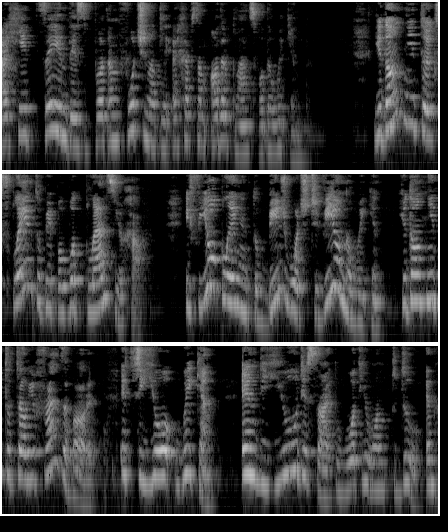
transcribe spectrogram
I hate saying this, but unfortunately I have some other plans for the weekend. You don't need to explain to people what plans you have. If you're planning to binge watch TV on the weekend, you don't need to tell your friends about it. It's your weekend and you decide what you want to do and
